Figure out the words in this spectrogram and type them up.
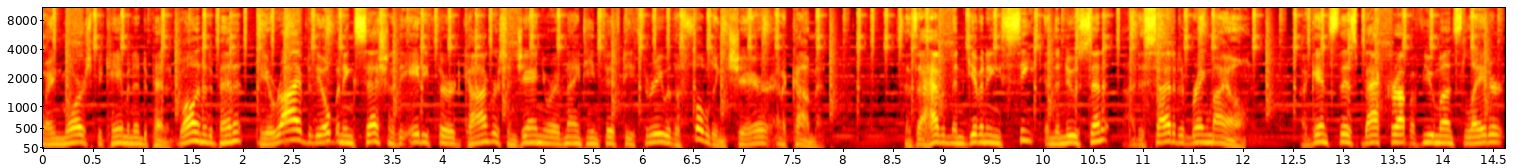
Wayne Morse became an independent. While an independent, he arrived at the opening session of the 83rd Congress in January of 1953 with a folding chair and a comment. Since I haven't been given any seat in the new Senate, I decided to bring my own. Against this backdrop, a few months later,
